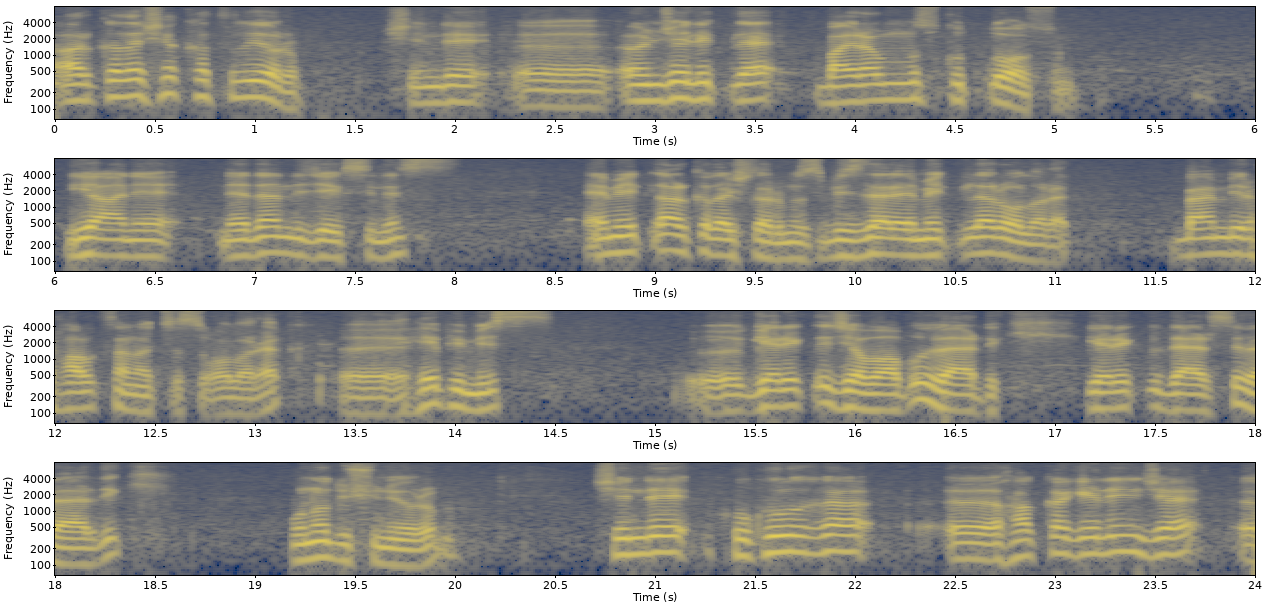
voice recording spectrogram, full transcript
arkadaşa katılıyorum. Şimdi e, öncelikle bayramımız kutlu olsun. Yani neden diyeceksiniz? Emekli arkadaşlarımız, bizler emekliler olarak, ben bir halk sanatçısı olarak e, hepimiz e, gerekli cevabı verdik. Gerekli dersi verdik. Bunu düşünüyorum. Şimdi hukuka, e, hakka gelince e,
